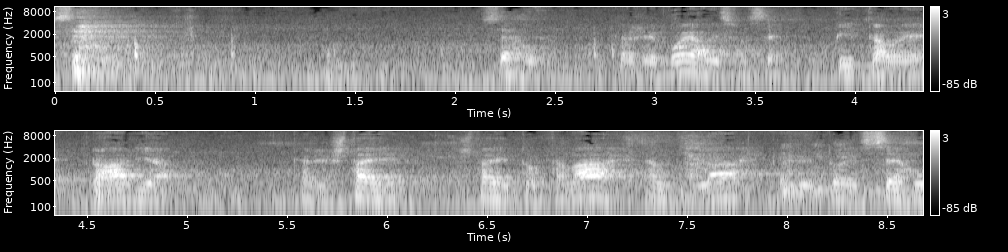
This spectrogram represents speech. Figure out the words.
Sehu. Sehu. Kaže, bojali smo se, pitao je Ravija, kaže, šta je, šta je to telah? El telah, kaže, to je sehu.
